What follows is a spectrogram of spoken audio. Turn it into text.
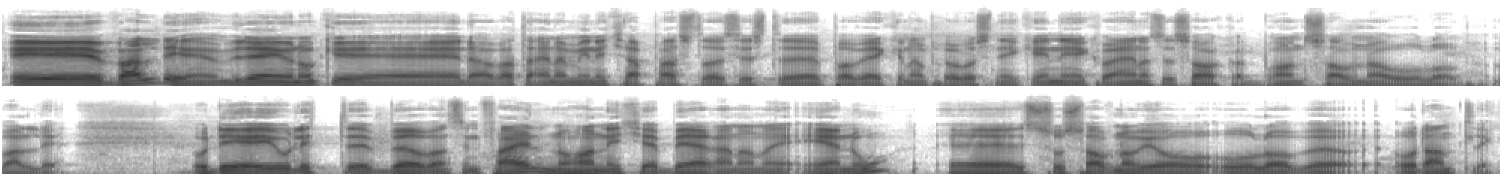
Eh, veldig. Det er jo noe Det har vært en av mine kjepphester de siste par ukene. Prøver å snike inn i hver eneste sak at Brann savner Orlov veldig. Og det er jo litt eh, Børven sin feil. Når han ikke er bedre enn han er nå, eh, så savner vi Orlov eh, ordentlig.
